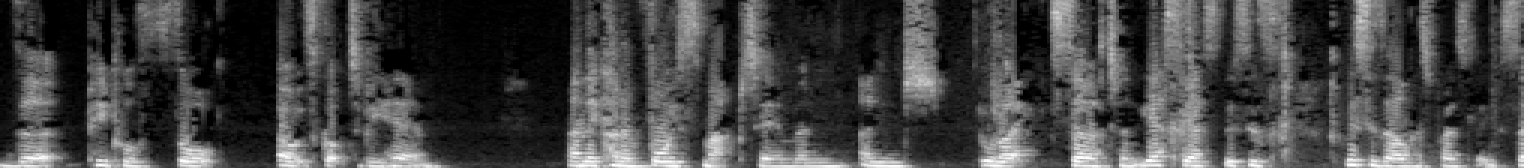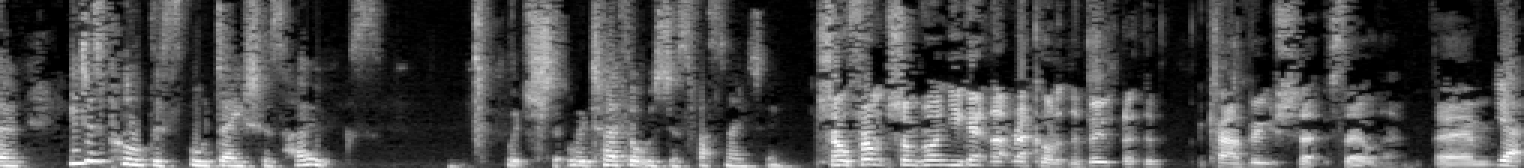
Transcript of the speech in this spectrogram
that people thought, oh, it's got to be him. And they kind of voice mapped him and and were like certain yes yes this is this is Elvis Presley. So he just pulled this audacious hoax which which I thought was just fascinating. So from from when you get that record at the boot at the car boot sale, then. Um, yeah.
